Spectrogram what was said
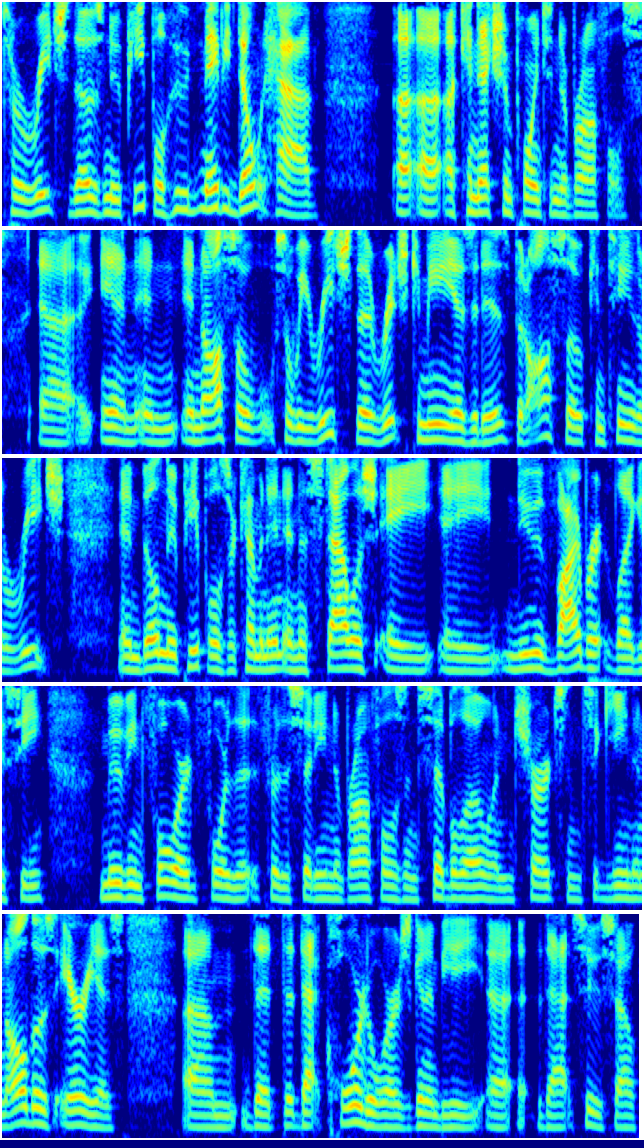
to reach those new people who maybe don't have a, a connection point into Braunfels? Uh, and, and, and also, so we reach the rich community as it is, but also continue to reach and build new people as they're coming in and establish a, a new, vibrant legacy moving forward for the for the city, New Braunfels and Cibolo and Schertz and Seguin and all those areas um, that, that that corridor is going to be uh, that too. So,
